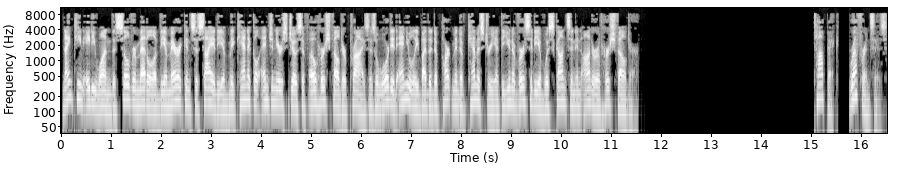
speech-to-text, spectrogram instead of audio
1981 The Silver Medal of the American Society of Mechanical Engineers Joseph O. Hirschfelder Prize is awarded annually by the Department of Chemistry at the University of Wisconsin in honor of Hirschfelder. References.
